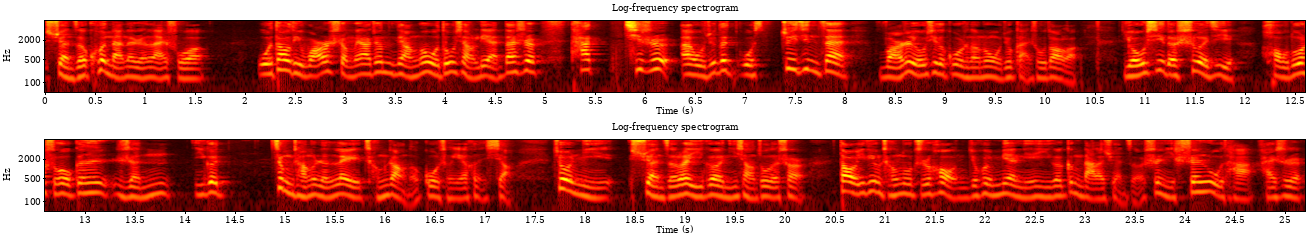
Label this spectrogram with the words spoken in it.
选择困难的人来说，我到底玩什么呀？就两个我都想练，但是它其实，哎，我觉得我最近在玩这游戏的过程当中，我就感受到了游戏的设计好多时候跟人一个正常人类成长的过程也很像，就你选择了一个你想做的事儿。到一定程度之后，你就会面临一个更大的选择：是你深入它，还是，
